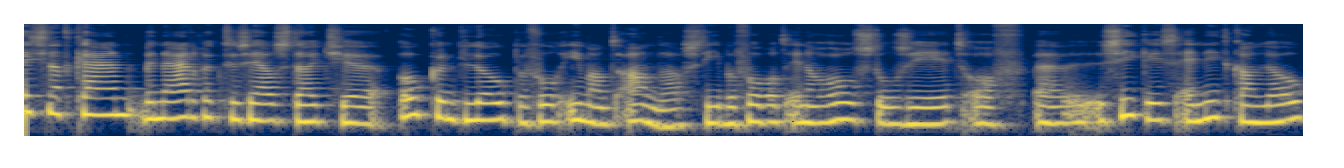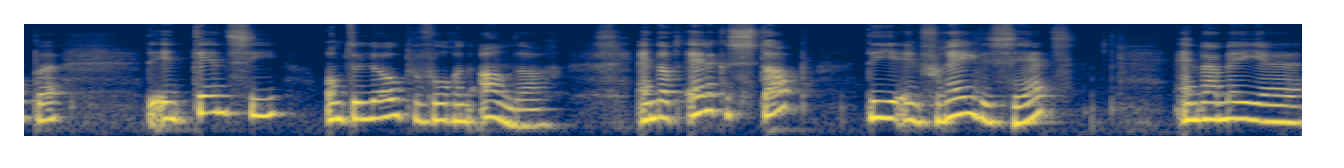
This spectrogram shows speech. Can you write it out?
Thich Nhat Khan benadrukte zelfs dat je ook kunt lopen voor iemand anders die bijvoorbeeld in een rolstoel zit of uh, ziek is en niet kan lopen. De intentie om te lopen voor een ander. En dat elke stap die je in vrede zet en waarmee je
